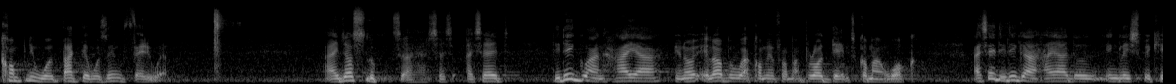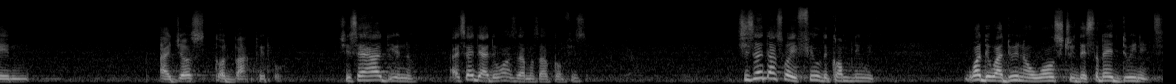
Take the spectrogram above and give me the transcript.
company was back then was doing very well. I just looked, uh, I said, Did they go and hire, you know, a lot of people were coming from abroad then to come and work. I said, Did they go and hire those English speaking, I just got back people? She said, How do you know? I said, They are the ones that must have confused. She said, That's what you filled the company with. What they were doing on Wall Street, they started doing it.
